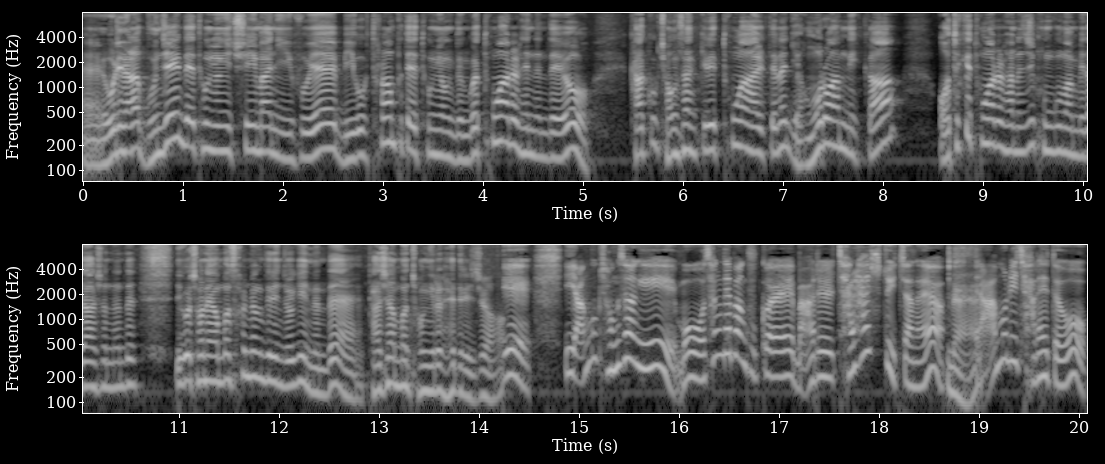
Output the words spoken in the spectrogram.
에, 우리나라 문재인 대통령이 취임한 이후에 미국 트럼프 대통령 등과 통화를 했는데요. 각국 정상끼리 통화할 때는 영어로 합니까? 어떻게 통화를 하는지 궁금합니다 하셨는데 이거 전에 한번 설명드린 적이 있는데 다시 한번 정리를 해드리죠. 예, 이 양국 정상이 뭐 상대방 국가의 말을 잘 할 수도 있잖아요. 네. 아무리 잘해도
